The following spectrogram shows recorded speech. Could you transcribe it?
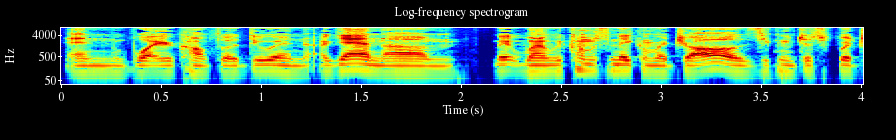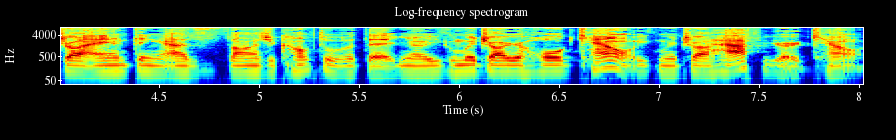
and what you're comfortable doing. Again, um, when it comes to making withdrawals, you can just withdraw anything as long as you're comfortable with it. You know, you can withdraw your whole account, you can withdraw half of your account,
